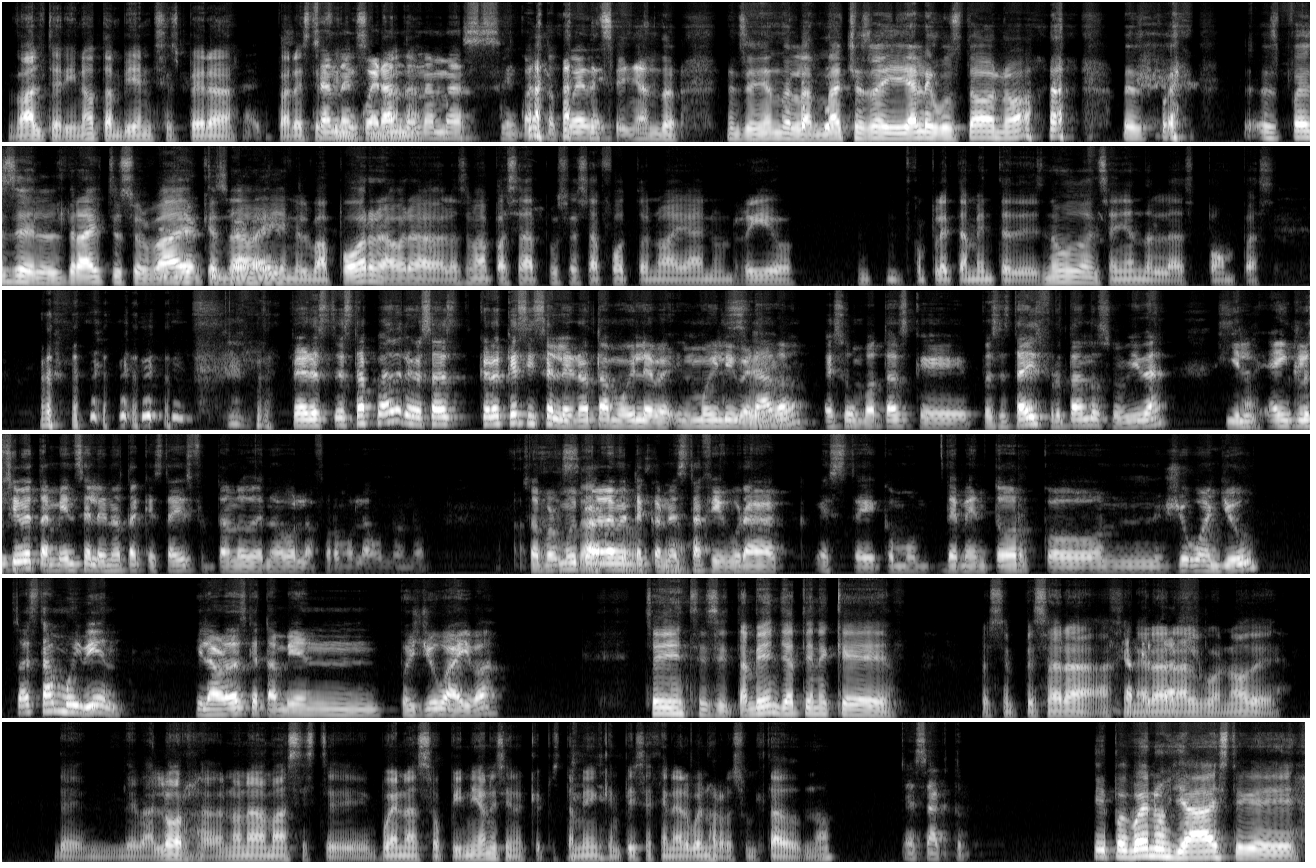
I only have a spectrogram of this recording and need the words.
Valtteri, ¿no? También se espera para este Se anda encuerando nada más en cuanto puede. enseñando, enseñando las machas, oye, ya le gustó, ¿no? después, después del Drive to Survive, que andaba ahí en el vapor, ahora la semana pasada puso esa foto, ¿no? Allá en un río, completamente desnudo, enseñando las pompas. Pero está padre, o sea, creo que sí se le nota muy, muy liberado. Es un Botas que pues está disfrutando su vida y, e inclusive también se le nota que está disfrutando de nuevo la Fórmula 1, ¿no? O sea, muy probablemente con esta figura este, como de mentor con Yu Wan Yu. O sea, está muy bien. Y la verdad es que también, pues Yu ahí va. Sí, sí, sí. También ya tiene que pues, empezar a, generar algo, ¿no? De, de, valor, no nada más este, buenas opiniones, sino que pues también que empiece a generar buenos resultados, ¿no? Exacto. Y pues bueno, ya este, eh,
